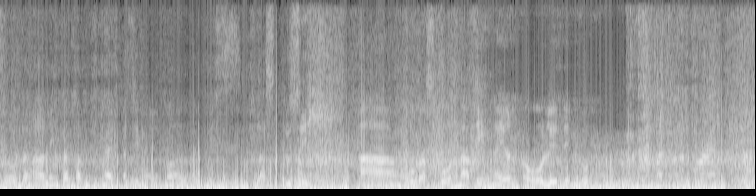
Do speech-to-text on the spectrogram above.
so, tanghaling tapat nga kasi ngayon mga is last 12 ang oras po natin ngayon. O ulitin ko. Tawa.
